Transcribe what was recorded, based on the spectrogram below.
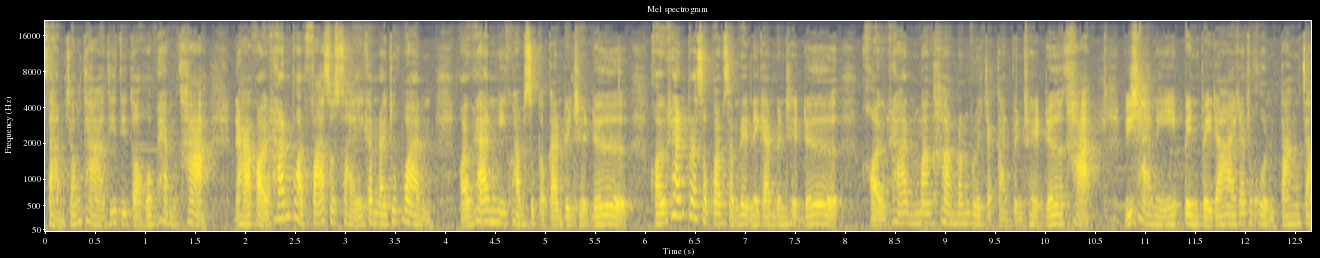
3 ช่องทางที่ติดต่อพบแพมค่ะนะคะขอให้ท่านพอร์ตฟ้าสดใสกำไรทุกวัน ขอให้ท่านมีความสุขกับการเป็นเทรดเดอร์ขอให้ท่านประสบความสำเร็จในการเป็นเทรดเดอร์ขอให้ท่านมั่งคั่งร่ำรวยจากการเป็นเทรดเดอร์ค่ะ วิชานี้เป็นไปได้ถ้าทุกคนตั้งใจ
